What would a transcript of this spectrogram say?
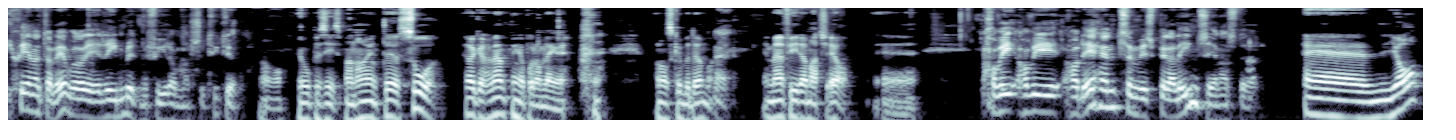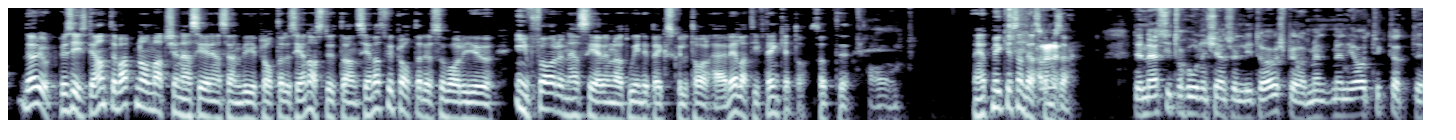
I skenet av det var det rimligt med fyra matcher, tyckte jag. Ja, jo precis. Man har inte så höga förväntningar på dem längre. Vad de ska bedöma. Nej. Men fyra matcher, ja. Eh, Har, vi, har, vi, har det hänt sen vi spelade in senast? Eh, ja, det har det gjort. Precis. Det har inte varit någon match i den här serien sedan vi pratade senast. Utan senast vi pratade så var det ju inför den här serien att Winnipeg skulle ta det här relativt enkelt. Då. Så att, eh, Ja. det har hänt mycket sedan dess kan man säga. Den där situationen känns väl lite överspelad, men, men jag tyckte att eh,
